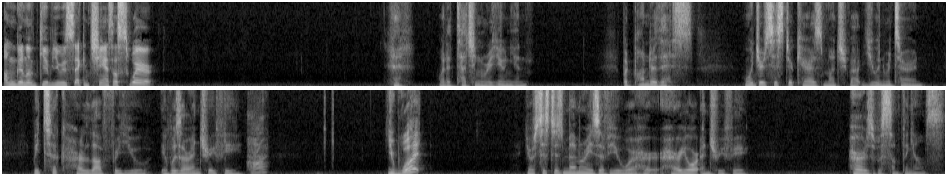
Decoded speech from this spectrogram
I'm gonna give you a second chance, I swear. what a touching reunion. But ponder this. Would your sister care as much about you in return? We took her love for you. It was our entry fee. Huh? You what? Your sister's memories of you were her, her your entry fee. Hers was something else.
